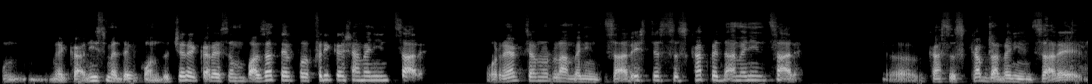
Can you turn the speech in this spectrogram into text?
un mecanisme de conducere care sunt bazate pe frică și amenințare. O reacție a la amenințare este să scape de amenințare. Ca să scapi de amenințare,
